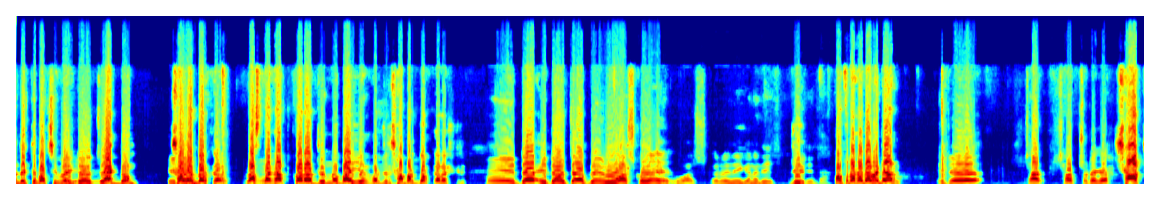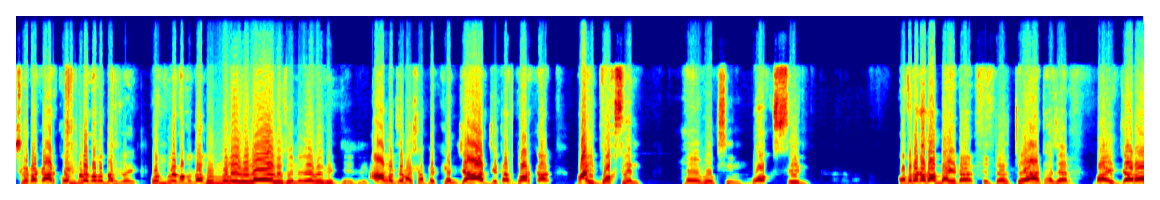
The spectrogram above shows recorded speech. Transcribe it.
দেখতে পাচ্ছি ভাই এটা হচ্ছে- একদম সবার দরকার। রাস্তাঘাট করার জন্য বা ইয়ে করার জন্য সবার দরকার হ্যাঁ এটা এটা হচ্ছে আপনি ওয়াশ করে ওয়াশ করে এখানে এটা। কত টাকা দাম এটা ষাট- সাতশো টাকা। সাতশো টাকা। আর কোনগুলো কত দাম ভাই? কোনগুলো কত দাম? কোনগুলো এগুলো আলোচনা যাবে আলোচনা সাপেক্ষে যার যেটা দরকার। ভাই বক্সিন হ্যাঁ বক্সিং বক্সিন কত টাকা দাম ভাই এটার? এটা হচ্ছে আট হাজার। ভাই যারা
